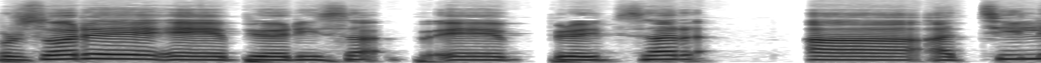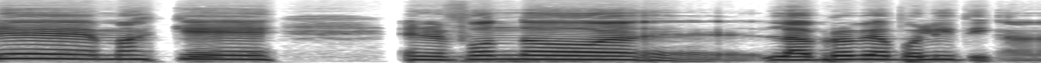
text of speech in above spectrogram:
por sobre eh, priorizar, priorizar a, Chile más que en el fondo la propia política.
